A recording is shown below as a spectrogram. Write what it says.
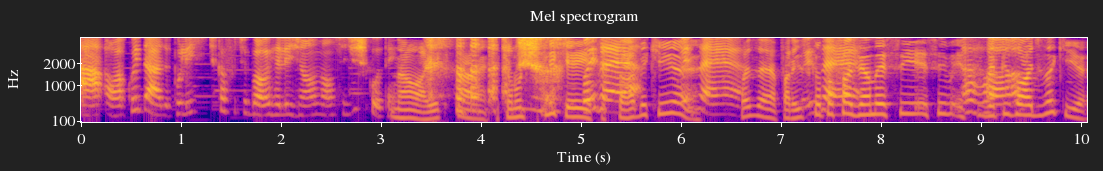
Ah, ó, cuidado. Política, futebol e religião não se discutem. Não, aí é que tá. É que eu não te expliquei. pois tu é. sabe que. Pois é. Pois é, para isso pois que eu tô é. fazendo esse, esse, esses uhum. episódios aqui.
